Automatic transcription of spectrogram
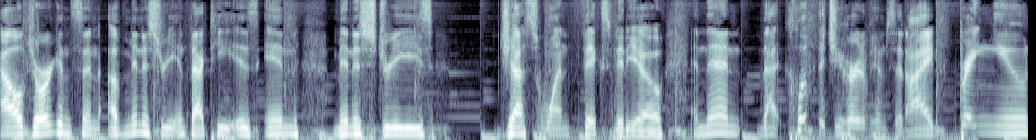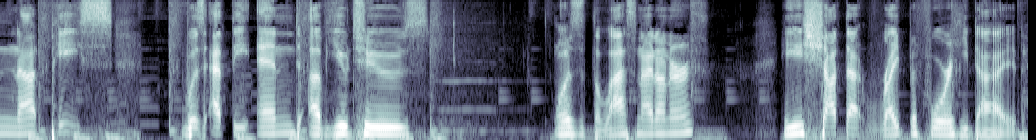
Al Jourgensen of Ministry. In fact, he is in Ministry's just one fix video. And then that clip that you heard of him said, I'd bring you not peace, was at the end of U2's, was it the last night on Earth? He shot that right before he died.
